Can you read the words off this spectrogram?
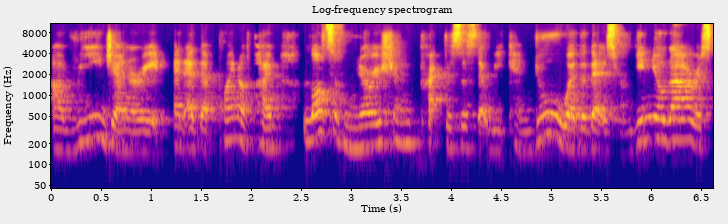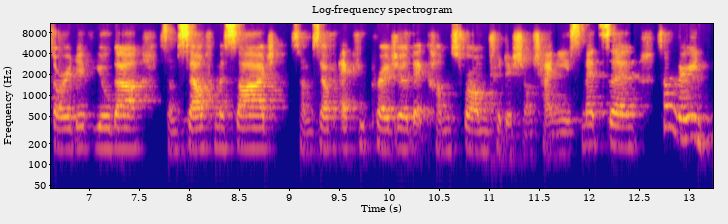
uh, regenerate. And at that point of time, lots of nourishing practices that we can do, whether that is from yin yoga, restorative yoga, some self massage, some self acupressure that comes from traditional Chinese medicine, some very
